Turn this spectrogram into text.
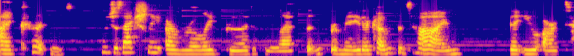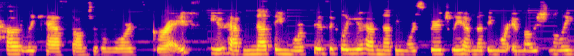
I couldn't, which is actually a really good lesson for me. There comes a time that you are totally cast onto the Lord's grace. You have nothing more physically, you have nothing more spiritually, you have nothing more emotionally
